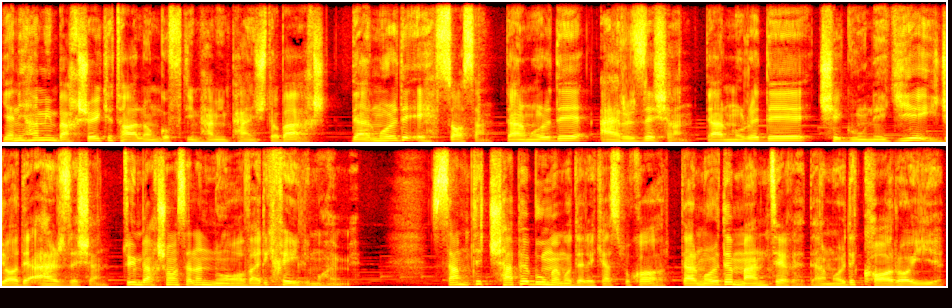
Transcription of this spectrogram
یعنی همین بخشایی که تا الان گفتیم همین پنج تا بخش در مورد احساسن در مورد ارزشن در مورد چگونگی ایجاد ارزشن. تو این بخش مثلا نوآوری خیلی مهمه. سمت چپ بوم مدل کسب و کار در مورد منطقه در مورد کاراییه.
